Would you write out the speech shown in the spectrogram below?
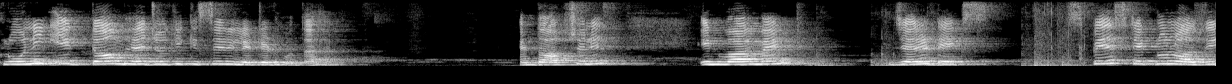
cloning एक टर्म है जो कि किससे रिलेटेड होता है? And the option is environment genetics space technology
